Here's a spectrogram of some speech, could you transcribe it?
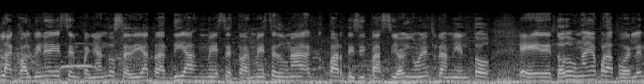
la cual viene desempeñándose día tras día, meses tras meses de una participación y un entrenamiento eh, de todo un año para poderle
